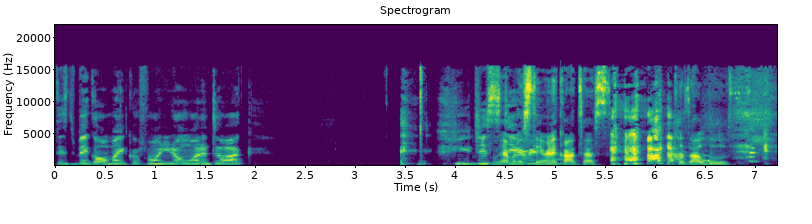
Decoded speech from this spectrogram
this big old microphone, you don't want to talk? you just We're having a staring contest because I'll lose.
